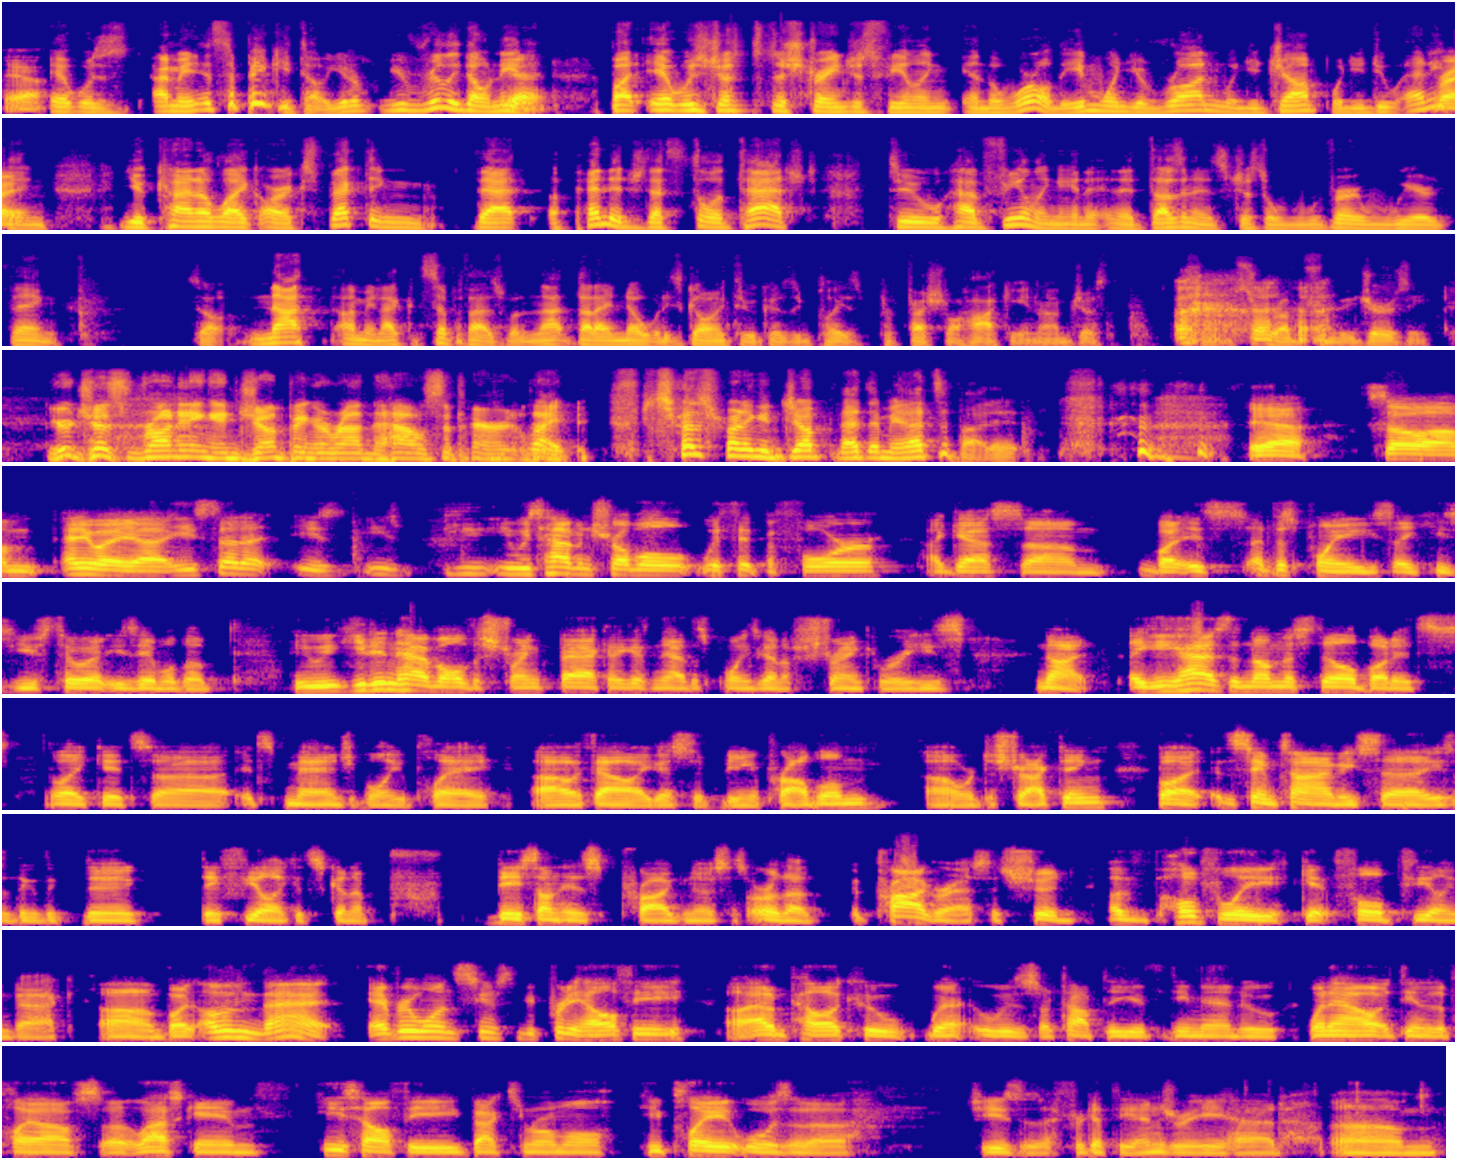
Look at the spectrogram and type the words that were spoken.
Yeah. It was. I mean, it's a pinky toe. You you really don't need Yeah. it, but it was just the strangest feeling in the world. Even when you run, when you jump, when you do anything, you kind of like are expecting that appendage that's still attached to have feeling in it, and it doesn't. It's just a very weird thing. So not. I mean, I can sympathize with him. Not that I know what he's going through because he plays professional hockey, and I'm just some scrub from New Jersey. You're just running and jumping around the house, apparently. Right. Just running and jump. That I mean, that's about it. yeah. So um anyway, uh, he said that he's he's he, he was having trouble with it before, I guess. Um, but it's at this point he's like he's used to it. He's able to. He he didn't have all the strength back. I guess now at this point he's got enough strength where he's not like he has the numbness still, but it's like it's uh it's manageable. You play uh, without I guess it being a problem uh, or distracting. But at the same time, he said he said the, the, the they feel like it's gonna pr- based on his prognosis or the progress, it should uh, hopefully get full feeling back. Um, but other than that, everyone seems to be pretty healthy. Uh, Adam Pelech, who, went, who was our top D, D man, who went out at the end of the playoffs uh, last game, he's healthy, back to normal. He played, what was it? A, Jesus, I forget the injury he had. Um,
